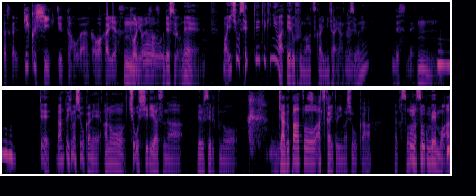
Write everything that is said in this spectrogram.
確かに、ピクシーって言った方がなんかわかりやすい。うん通りは良さそうですよね。まあ一応設定的にはエルフの扱いみたいなんですよね。ですね。うんう。んで、なんと言いましょうかね、あの、超シリアスなベルセルクのギャグパート扱いと言いましょうか。なんかそんな側面もあっ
